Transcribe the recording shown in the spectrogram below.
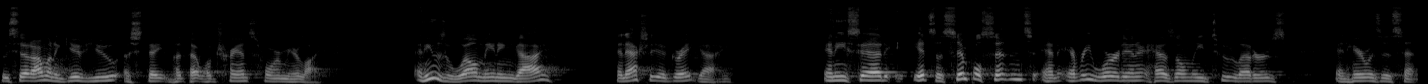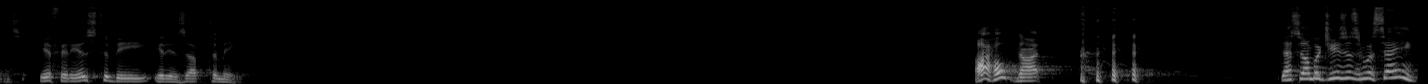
who said, I want to give you a statement that will transform your life. And he was a well meaning guy and actually a great guy. And he said, It's a simple sentence, and every word in it has only two letters. And here was his sentence If it is to be, it is up to me. I hope not. That's not what Jesus was saying.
